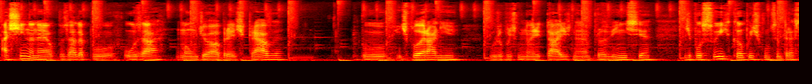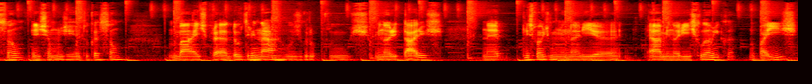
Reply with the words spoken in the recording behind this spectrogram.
A China, né, é acusada por usar mão de obra escrava, por explorar ali grupos minoritários na província, de possuir campos de concentração, eles chamam de reeducação, mas para doutrinar os grupos minoritários, né, principalmente minoria a minoria islâmica no país,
